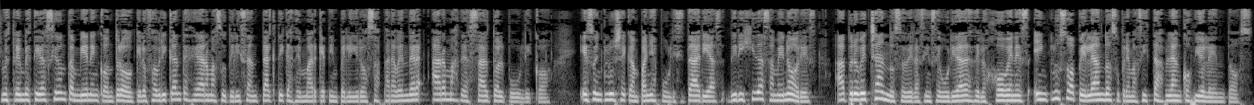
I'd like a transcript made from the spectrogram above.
Nuestra investigación también encontró que los fabricantes de armas utilizan tácticas de marketing peligrosas para vender armas de asalto al público. Eso incluye campañas publicitarias dirigidas a menores, aprovechándose de las inseguridades de los jóvenes e incluso apelando a supremacistas blancos violentos.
